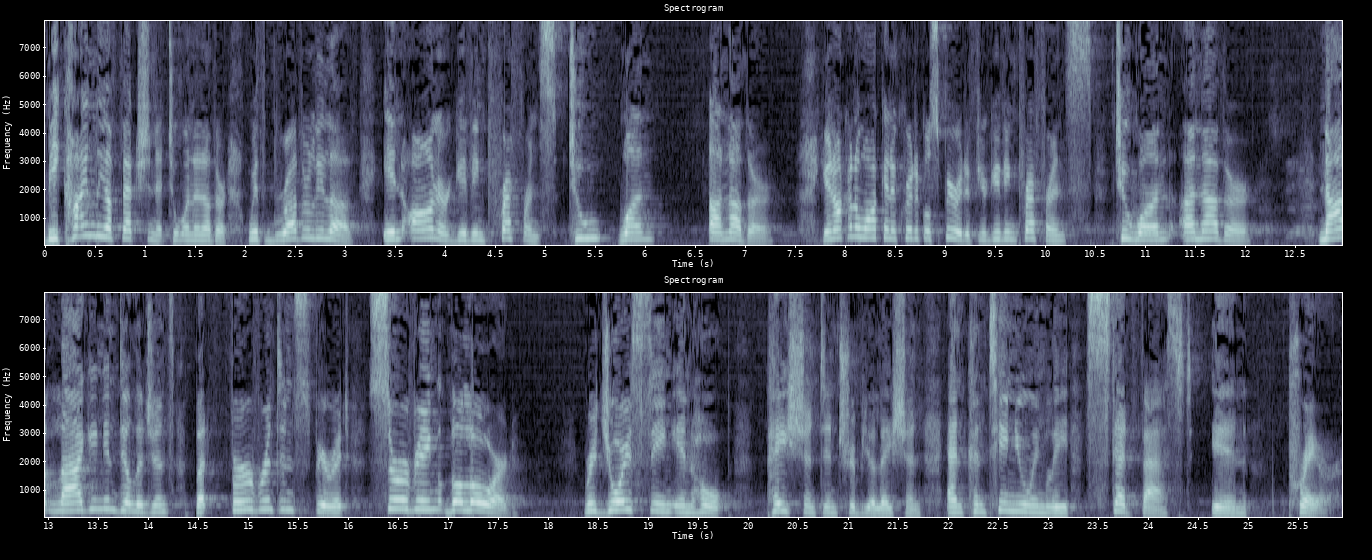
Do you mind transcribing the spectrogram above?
Be kindly affectionate to one another with brotherly love, in honor, giving preference to one another. You're not going to walk in a critical spirit if you're giving preference to one another. Not lagging in diligence, but fervent in spirit, serving the Lord, rejoicing in hope patient in tribulation, and continuingly steadfast in prayer.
